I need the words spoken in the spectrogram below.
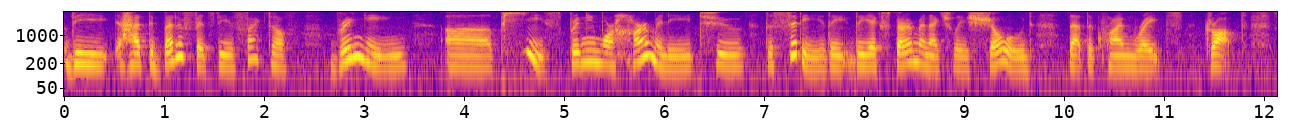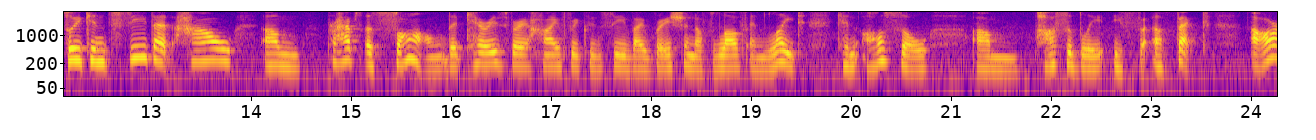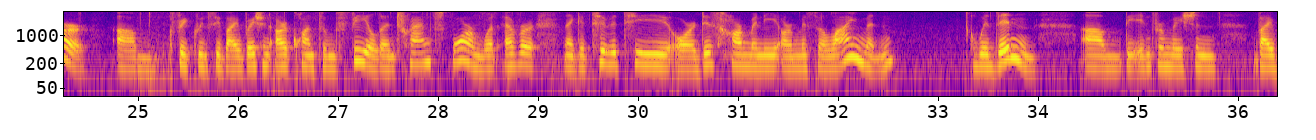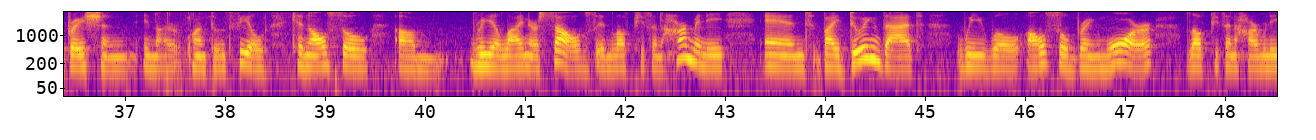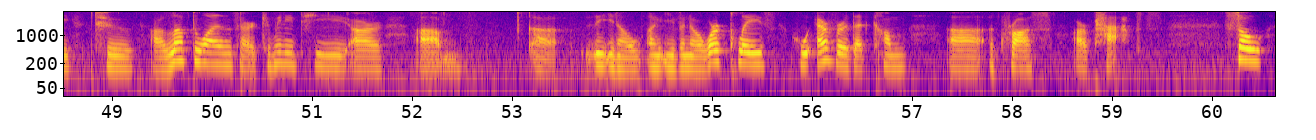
the, had the benefits, the effect of bringing uh, peace, bringing more harmony to the city. The, the experiment actually showed that the crime rates dropped. So you can see that how um, perhaps a song that carries very high frequency vibration of love and light can also um, possibly affect our um, frequency vibration, our quantum field, and transform whatever negativity or disharmony or misalignment within um, the information vibration in our quantum field can also um, realign ourselves in love, peace, and harmony. And by doing that, we will also bring more love, peace, and harmony to our loved ones, our community, our, um, uh, you know, uh, even our workplace, whoever that come uh, across our paths. So,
